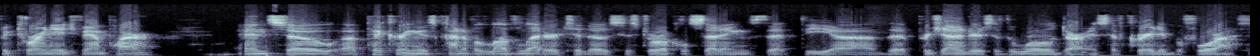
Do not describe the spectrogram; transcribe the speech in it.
Victorian Age Vampire. And so uh, Pickering is kind of a love letter to those historical settings that the uh, the progenitors of the world of darkness have created before us.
